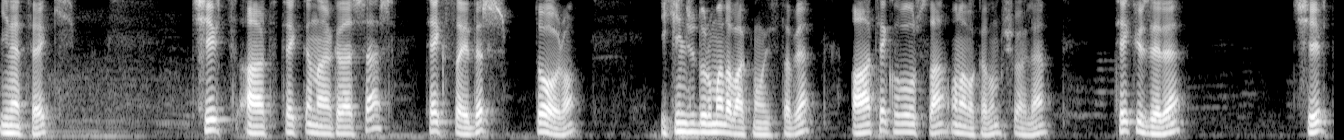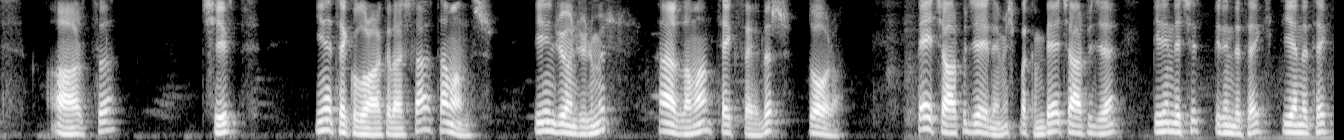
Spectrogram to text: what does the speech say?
Yine tek. Çift artı tekten arkadaşlar tek sayıdır. Doğru. İkinci duruma da bakmalıyız tabi. A tek olursa ona bakalım şöyle. Tek üzeri çift artı çift yine tek olur arkadaşlar. Tamamdır. Birinci öncülümüz her zaman tek sayıdır. Doğru. B çarpı C demiş. Bakın B çarpı C birinde çift birinde tek diğerinde tek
